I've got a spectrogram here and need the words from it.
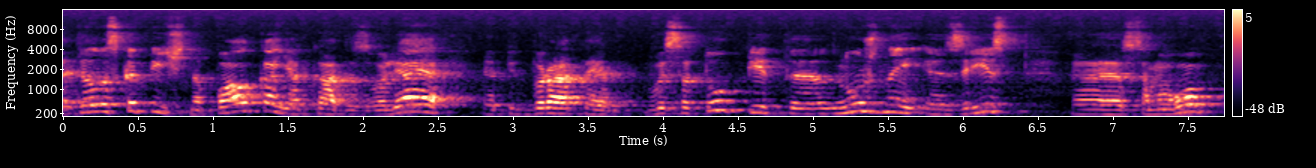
телескопічна палка, яка дозволяє підбирати висоту під нужний зріст самого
